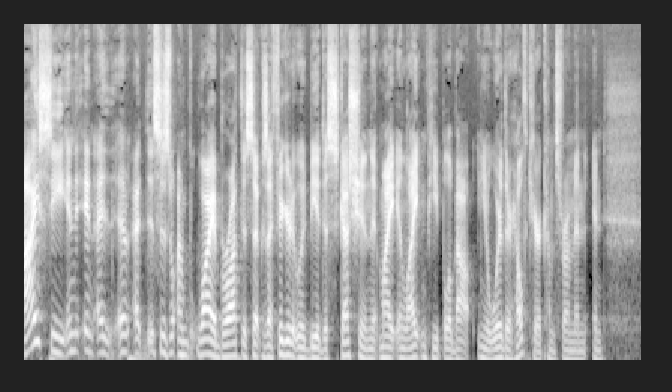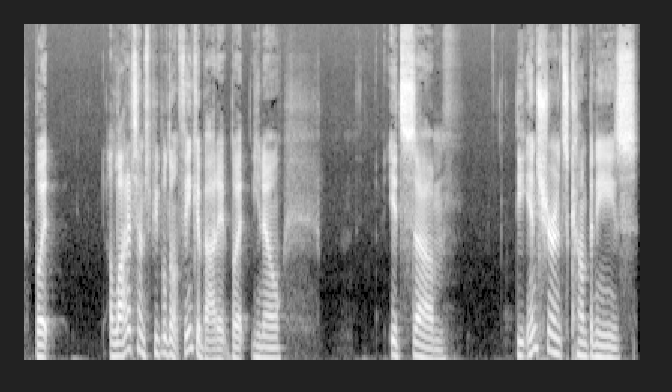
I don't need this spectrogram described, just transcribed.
I see and, and I, I, this is why I brought this up because I figured it would be a discussion that might enlighten people about, you know, where their healthcare comes from and and but a lot of times people don't think about it, but you know, it's um the insurance companies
